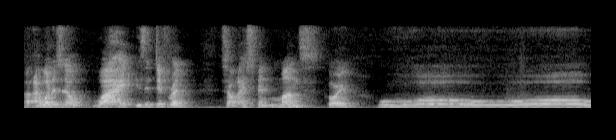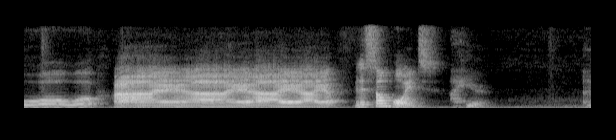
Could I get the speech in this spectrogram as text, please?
Uh, I wanted to know why is it different. So I spent months going I, I, I. and at some point I hear. Huh?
